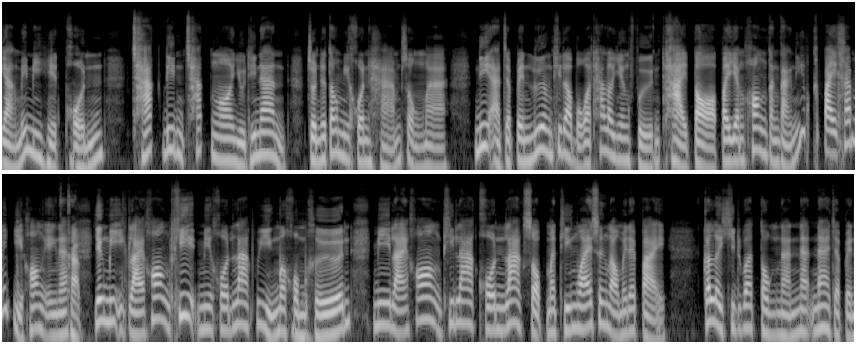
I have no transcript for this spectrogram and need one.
อย่างไม่มีเหตุผล ชักดิ้นชักงออยู่ที่นั่น จนจะต้องมีคนหามส่งมา นี่อาจจะเป็นเรื่องที่เราบอกว่าถ้าเรายังฝืนถ่ายต่อไปยังห้องต่างๆ นี่ไปแค่ไม่กี่ห้องเองนะครับยังมีอีกหลายห้องที่มีคนลากผู้หญิงมาข่มขืน มีหลายห้องที่ลากคนลากศพมาทิ้งไว้ซึ่งเราไม่ได้ไป ก็เลยคิดว่าตรงนั้นน่ะน่าจะเป็น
